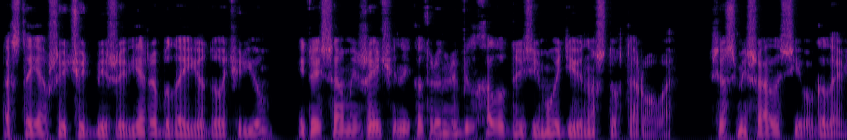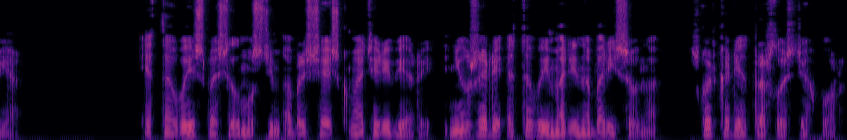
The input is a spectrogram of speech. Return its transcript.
А стоявшая чуть ближе Вера была ее дочерью и той самой женщиной, которую он любил холодной зимой 92-го. Все смешалось в его голове. «Это вы?» — спросил Муслим, обращаясь к матери Веры. «Неужели это вы, Марина Борисовна? Сколько лет прошло с тех пор?»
